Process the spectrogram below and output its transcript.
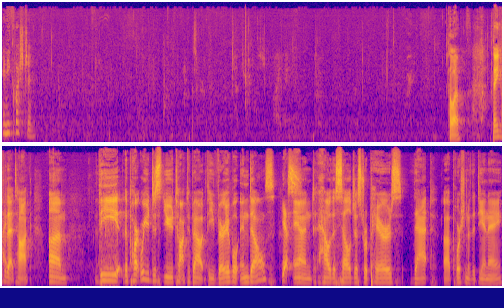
Any question? Hello. Thank you for that talk. Um, the the part where you just you talked about the variable indels Yes. and how the cell just repairs that uh, portion of the DNA,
